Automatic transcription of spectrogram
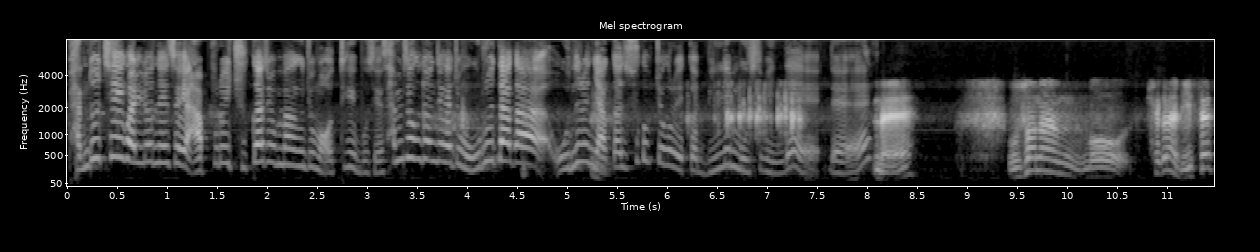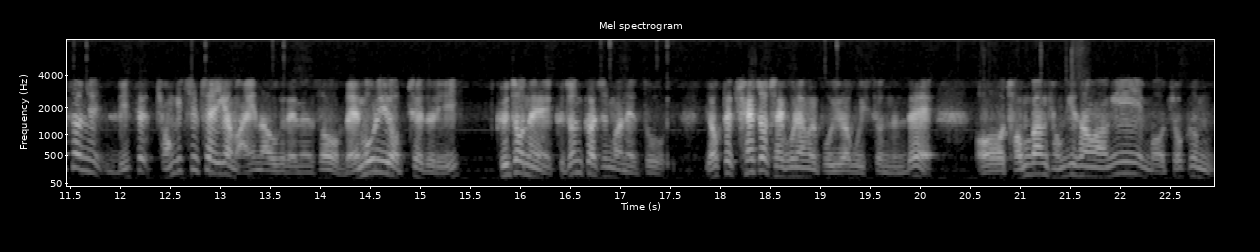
반도체에 관련해서의 앞으로의 주가 전망은 좀 어떻게 보세요? 삼성전자가 좀 오르다가 오늘은 약간 수급적으로 약간 밀린 모습인데 네. 네. 우선은 뭐 최근에 리세션 리세 경기 침체 얘기가 많이 나오게 되면서 메모리 업체들이 그 전에 그 전까지만 해도 역대 최저 재고량을 보유하고 있었는데 어 전방 경기 상황이 뭐 조금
